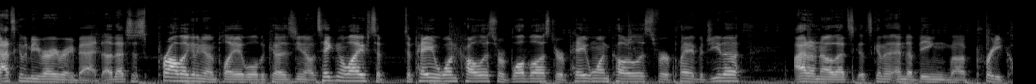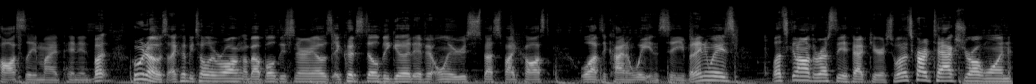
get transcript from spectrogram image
that's going to be very, very bad. Uh, that's just probably going to be unplayable because, you know, taking a life to, to pay one colorless for Bloodlust or pay one colorless for Planet Vegeta, I don't know. That's it's going to end up being uh, pretty costly in my opinion. But who knows? I could be totally wrong about both these scenarios. It could still be good if it only reduces specified cost. We'll have to kind of wait and see. But anyways, let's get on with the rest of the effect here. So when this card attacks, draw one.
